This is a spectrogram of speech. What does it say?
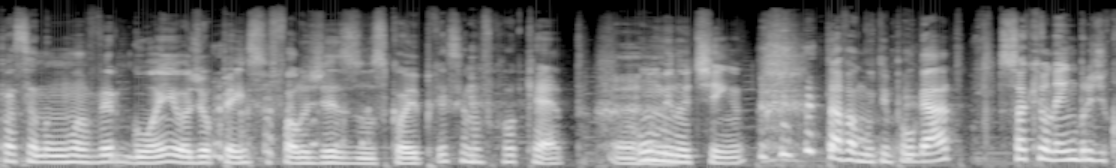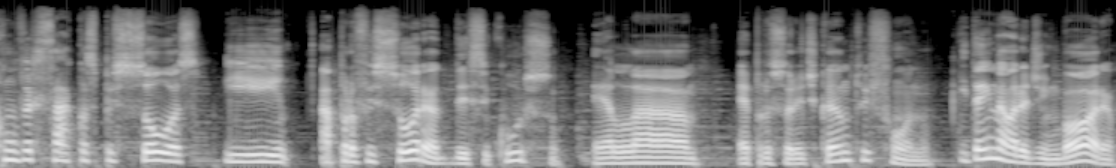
passando uma vergonha. Hoje eu penso e falo, Jesus, Cauê, por que você não ficou quieto? Um minutinho. Tava muito empolgado. Só que eu lembro de conversar com as pessoas. E a professora desse curso, ela é professora de canto e fono. E daí, na hora de ir embora,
